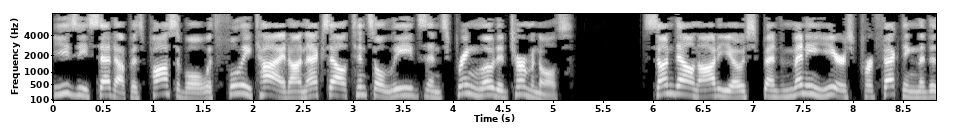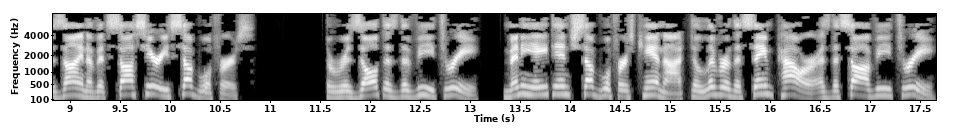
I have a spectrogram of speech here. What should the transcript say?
Easy setup is possible with fully tied on XL tinsel leads and spring-loaded terminals. Sundown Audio spent many years perfecting the design of its SAW series subwoofers. The result is the V3. Many 8-inch subwoofers cannot deliver the same power as the SAW V3.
